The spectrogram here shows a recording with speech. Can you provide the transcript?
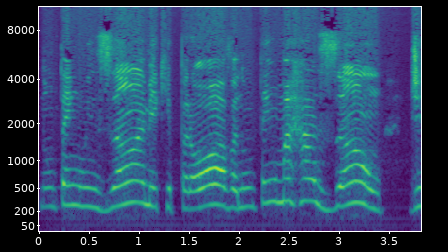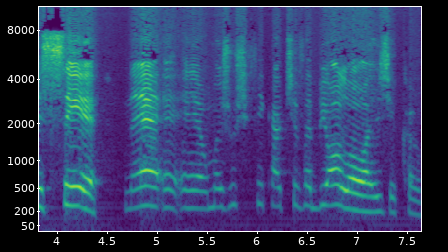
não tem um exame que prova, não tem uma razão de ser, né? É, é uma justificativa biológica.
